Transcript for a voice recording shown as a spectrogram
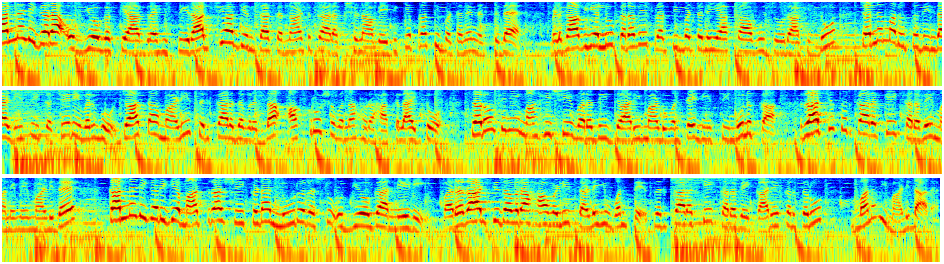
ಕನ್ನಡಿಗರ ಉದ್ಯೋಗಕ್ಕೆ ಆಗ್ರಹಿಸಿ ರಾಜ್ಯಾದ್ಯಂತ ಕರ್ನಾಟಕ ರಕ್ಷಣಾ ವೇದಿಕೆ ಪ್ರತಿಭಟನೆ ನಡೆಸಿದೆ. ಬೆಳಗಾವಿಯಲ್ಲೂ ಕರವೇ ಪ್ರತಿಭಟನೆಯ ಕಾವು ಜೋರಾಗಿದ್ದು ಚೆನ್ನಮ್ಮ ವೃತ್ತದಿಂದ ಡಿಸಿ ಕಚೇರಿವರೆಗೂ ಜಾಥಾ ಮಾಡಿ ಸರ್ಕಾರದ ವಿರುದ್ಧ ಆಕ್ರೋಶವನ್ನ ಹೊರಹಾಕಲಾಯಿತು. ಸರೋಜಿನಿ ಮಾಹಿಷಿ ವರದಿ ಜಾರಿ ಮಾಡುವಂತೆ ಡಿಸಿ ಮೂಲಕ ರಾಜ್ಯ ಸರ್ಕಾರಕ್ಕೆ ಕರವೇ ಮನವಿ ಮಾಡಿದೆ. ಕನ್ನಡಿಗರಿಗೆ ಮಾತ್ರ ಶೇಕಡ ನೂರರಷ್ಟು ಉದ್ಯೋಗ ನೀಡಿ, ಪರರಾಜ್ಯದವರ ಹಾವಳಿ ತಡೆಯುವಂತೆ ಸರ್ಕಾರಕ್ಕೆ ಕರವೇ ಕಾರ್ಯಕರ್ತರು ಮನವಿ ಮಾಡಿದ್ದಾರೆ.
